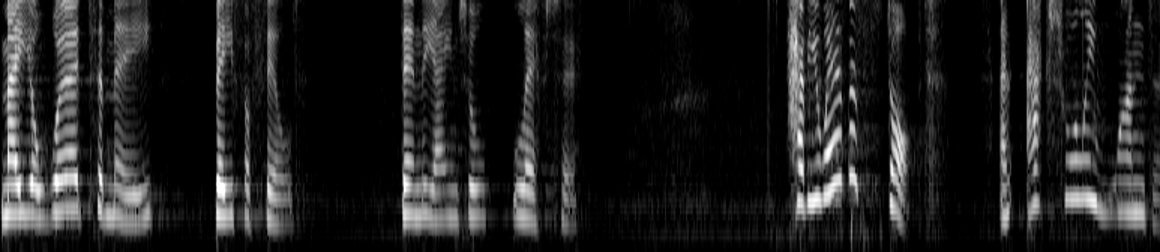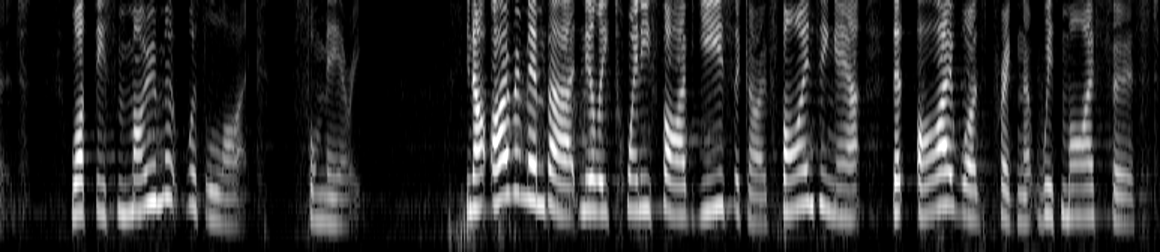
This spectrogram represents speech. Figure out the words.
May your word to me be fulfilled. Then the angel left her. Have you ever stopped and actually wondered what this moment was like for Mary? You know, I remember nearly 25 years ago finding out that I was pregnant with my first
